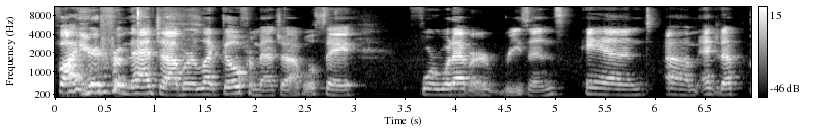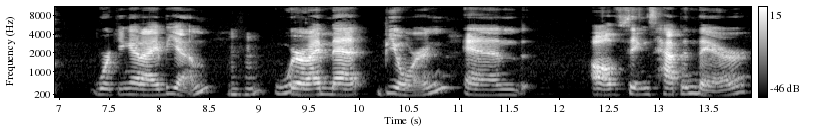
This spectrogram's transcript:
fired from that job or let go from that job, we'll say, for whatever reasons, and um, ended up working at IBM mhm, mhm. where I met Bjorn and all things happened there.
